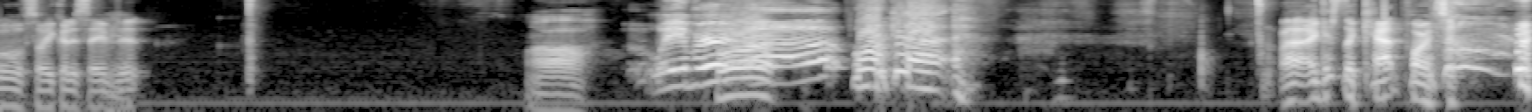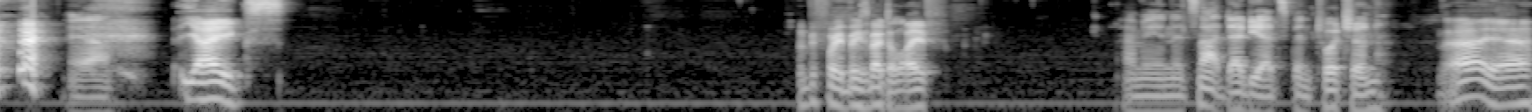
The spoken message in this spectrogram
Ooh, so he could have saved Yeah. it. oh, Waver. Poor- Ah! poor cat. I guess the cat part's over. Yeah, Yikes. Before he brings it back to life. I mean it's not dead yet. It's been twitching. Ah, yeah.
